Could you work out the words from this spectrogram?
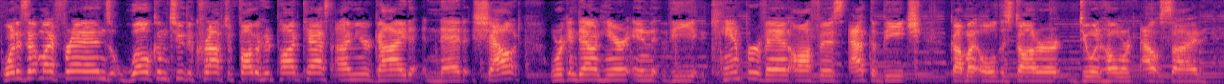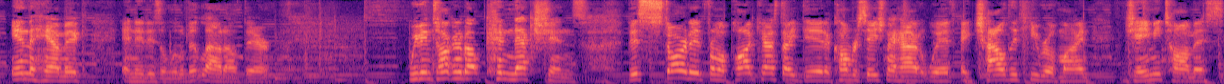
What is up, my friends? Welcome to the Craft of Fatherhood podcast. I'm your guide, Ned Shout, working down here in the camper van office at the beach. Got my oldest daughter doing homework outside in the hammock, and it is a little bit loud out there. We've been talking about connections. This started from a podcast I did, a conversation I had with a childhood hero of mine, Jamie Thomas,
